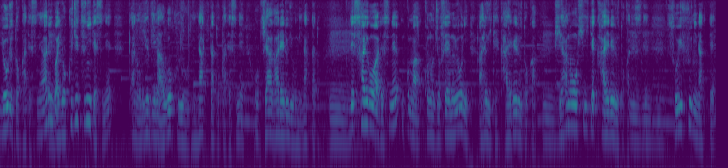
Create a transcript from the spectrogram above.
夜とかですねあるいは翌日にですね、あの指が動くようになったとかですね、うん。起き上がれるようになったと。うん。で最後はですね、まあ、この女性のように歩いて帰れるとか、うん。ピアノを弾いて帰れるとかですね、そういうふうになって。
